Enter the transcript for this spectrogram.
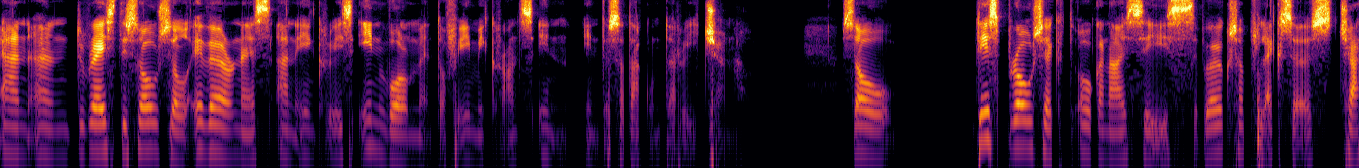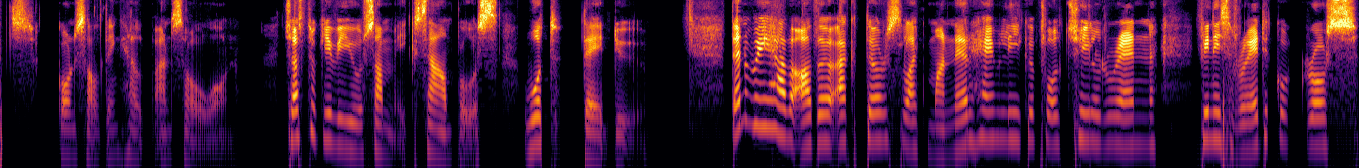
And, and to raise the social awareness and increase involvement of immigrants in, in the Satakunta region. So this project organizes workshops, lectures, chats, consulting help and so on. Just to give you some examples what they do. Then we have other actors like Mannerheim League for Children, Finnish Red Cross,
